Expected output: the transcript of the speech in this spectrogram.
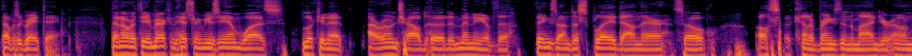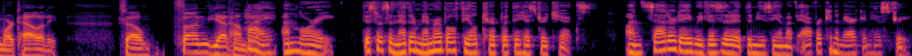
that was a great day. Then over at the American History Museum was looking at our own childhood and many of the things on display down there. So also kind of brings into mind your own mortality. So fun yet humble. Hi, I'm Lori. This was another memorable field trip with the History Chicks. On Saturday, we visited the Museum of African American History.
